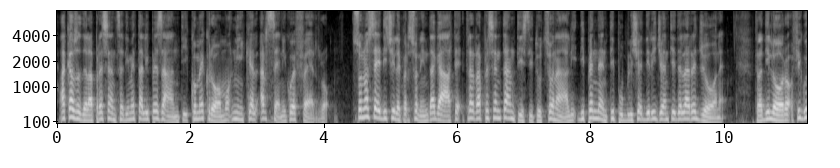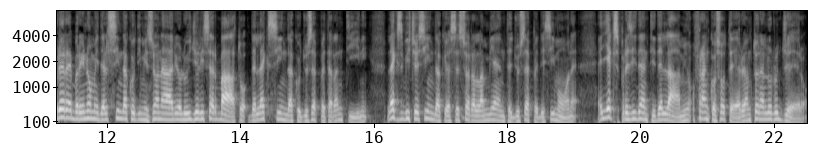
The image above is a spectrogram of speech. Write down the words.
a causa della presenza di metalli pesanti come cromo, nickel, arsenico e ferro. Sono 16 le persone indagate tra rappresentanti istituzionali, dipendenti pubblici e dirigenti della regione. Tra di loro figurerebbero i nomi del sindaco dimissionario Luigi Riserbato, dell'ex sindaco Giuseppe Tarantini, l'ex vice sindaco e assessore all'ambiente Giuseppe De Simone e gli ex presidenti dell'AMIO Franco Sotero e Antonello Ruggero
